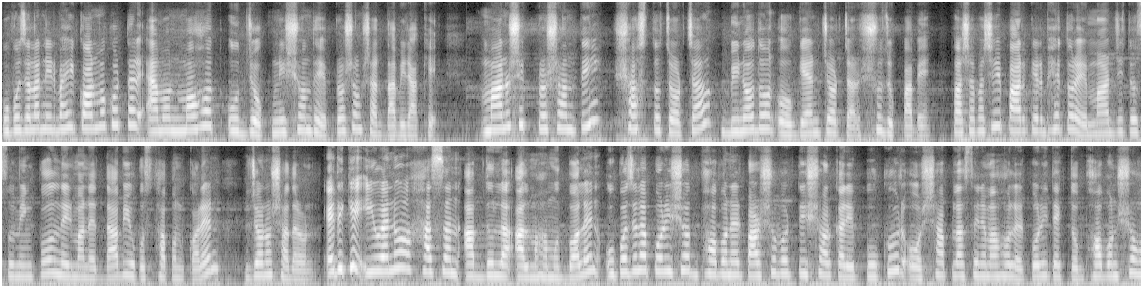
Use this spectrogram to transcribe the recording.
উপজেলা নির্বাহী কর্মকর্তার এমন মহৎ উদ্যোগ নিঃসন্দেহে প্রশংসার দাবি রাখে। মানসিক প্রশান্তি, স্বাস্থ্য চর্চা, বিনোদন ও জ্ঞান চর্চার সুযোগ পাবে। পাশাপাশি পার্কের ভেতরে মার্জিত সুইমিং পুল নির্মাণের দাবি উপস্থাপন করেন জনসাধারণ। এদিকে ইউএনও হাসান আবদুল্লাহ আল মাহমুদ বলেন, উপজেলা পরিষদ ভবনের পার্শ্ববর্তী সরকারি পুকুর ও শাপলা সিনেমা হলের পরিত্যক্ত ভবন সহ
